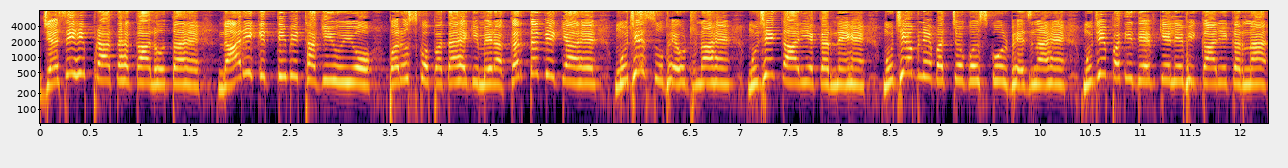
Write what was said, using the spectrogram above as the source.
जैसे ही प्रातः काल होता है, नारी कितनी भी थकी हुई हो, पर उसको पता है कि मेरा कर्तव्य क्या है, मुझे सुबह उठना है, मुझे कार्य करने हैं, मुझे अपने बच्चों को स्कूल भेजना है, मुझे पति देव के लिए भी कार्य करना है,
